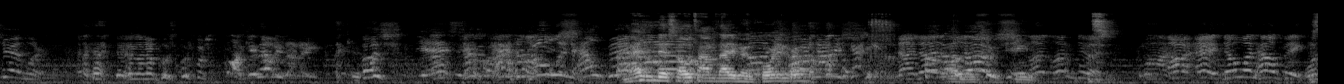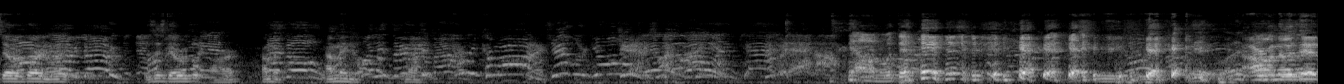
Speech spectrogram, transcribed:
Chandler! No, no, no, push, push, push. Fucking hell, he's at me! Push! Yes! Nolan, help him! Imagine this whole time's not even recording, bro. No, no, Oh, no. this is shit. Let, let him do it. Come on. All right, hey, no one helping. It's still recording, Go, right? go! Is this still recording? Alright. How many? Wendell! How many? What are you doing? No. Hurry, come on! Chandler, go! I don't know what that means. I don't know what that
